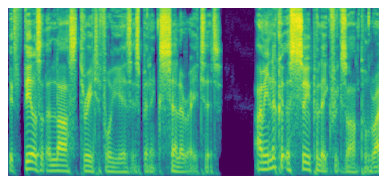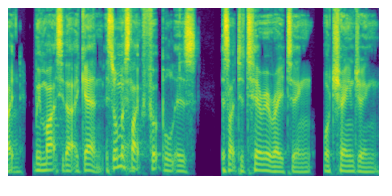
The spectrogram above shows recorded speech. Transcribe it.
it feels like the last three to four years it's been accelerated. I mean, look at the Super League, for example, right? Mhm. We might see that again. It's almost Yeah. like football is is like deteriorating or changing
